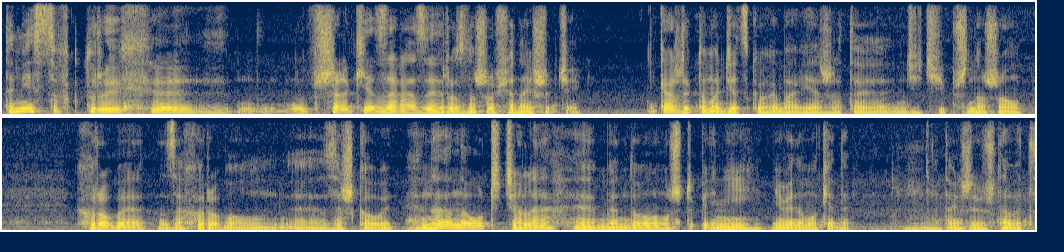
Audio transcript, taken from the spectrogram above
te miejsca, w których e, wszelkie zarazy roznoszą się najszybciej. Każdy, kto ma dziecko, chyba wie, że te dzieci przynoszą chorobę za chorobą e, ze szkoły. No a nauczyciele e, będą szczepieni nie wiadomo kiedy. Mm, Także już nawet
